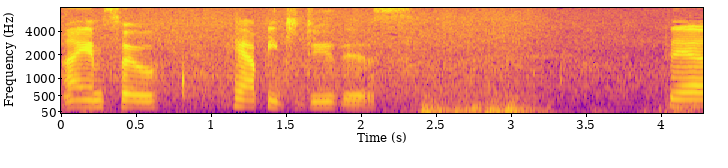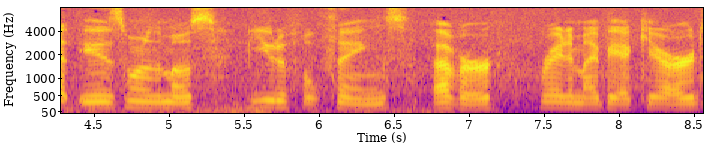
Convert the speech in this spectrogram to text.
I am so happy to do this. That is one of the most beautiful things ever, right in my backyard.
